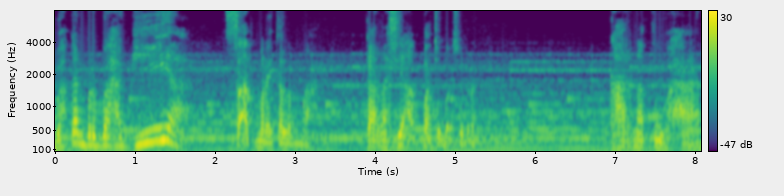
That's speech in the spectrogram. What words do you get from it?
bahkan berbahagia saat mereka lemah. Karena siapa coba saudara? Karena Tuhan.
